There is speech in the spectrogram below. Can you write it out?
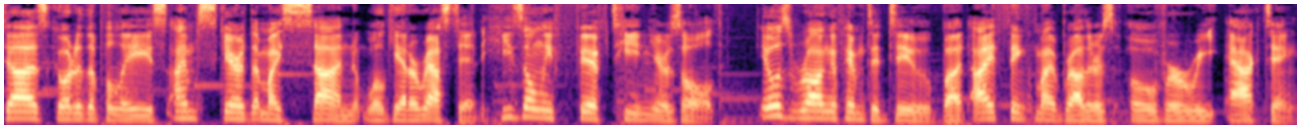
does go to the police, I'm scared that my son will get arrested. He's only 15 years old. It was wrong of him to do, but I think my brother's overreacting.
